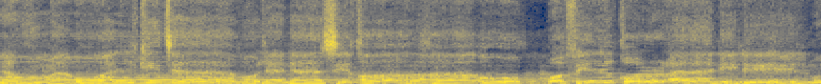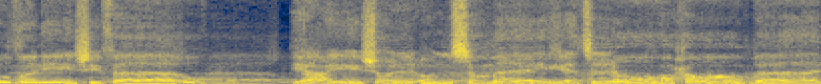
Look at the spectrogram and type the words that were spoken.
الأظمأ والكتاب لنا سقاء. وفي القرآن للمضني شفاء. يعيش الأنس من يتلوه حبا.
